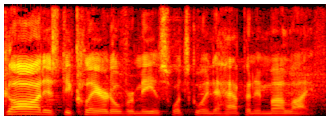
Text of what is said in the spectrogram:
God has declared over me is what's going to happen in my life.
